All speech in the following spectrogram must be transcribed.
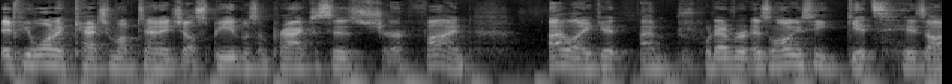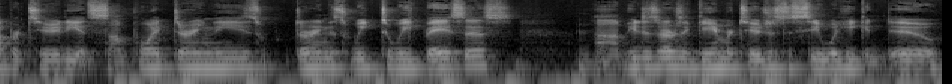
if you want to catch him up to NHL speed with some practices, sure, fine. I like it. I'm whatever as long as he gets his opportunity at some point during these during this week to week basis. Mm-hmm. Um, he deserves a game or two just to see what he can do.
